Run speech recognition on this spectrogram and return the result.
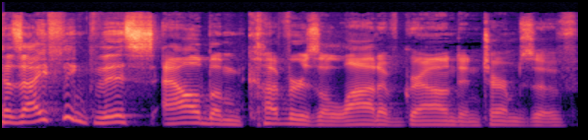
Because I think this album covers a lot of ground in terms of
